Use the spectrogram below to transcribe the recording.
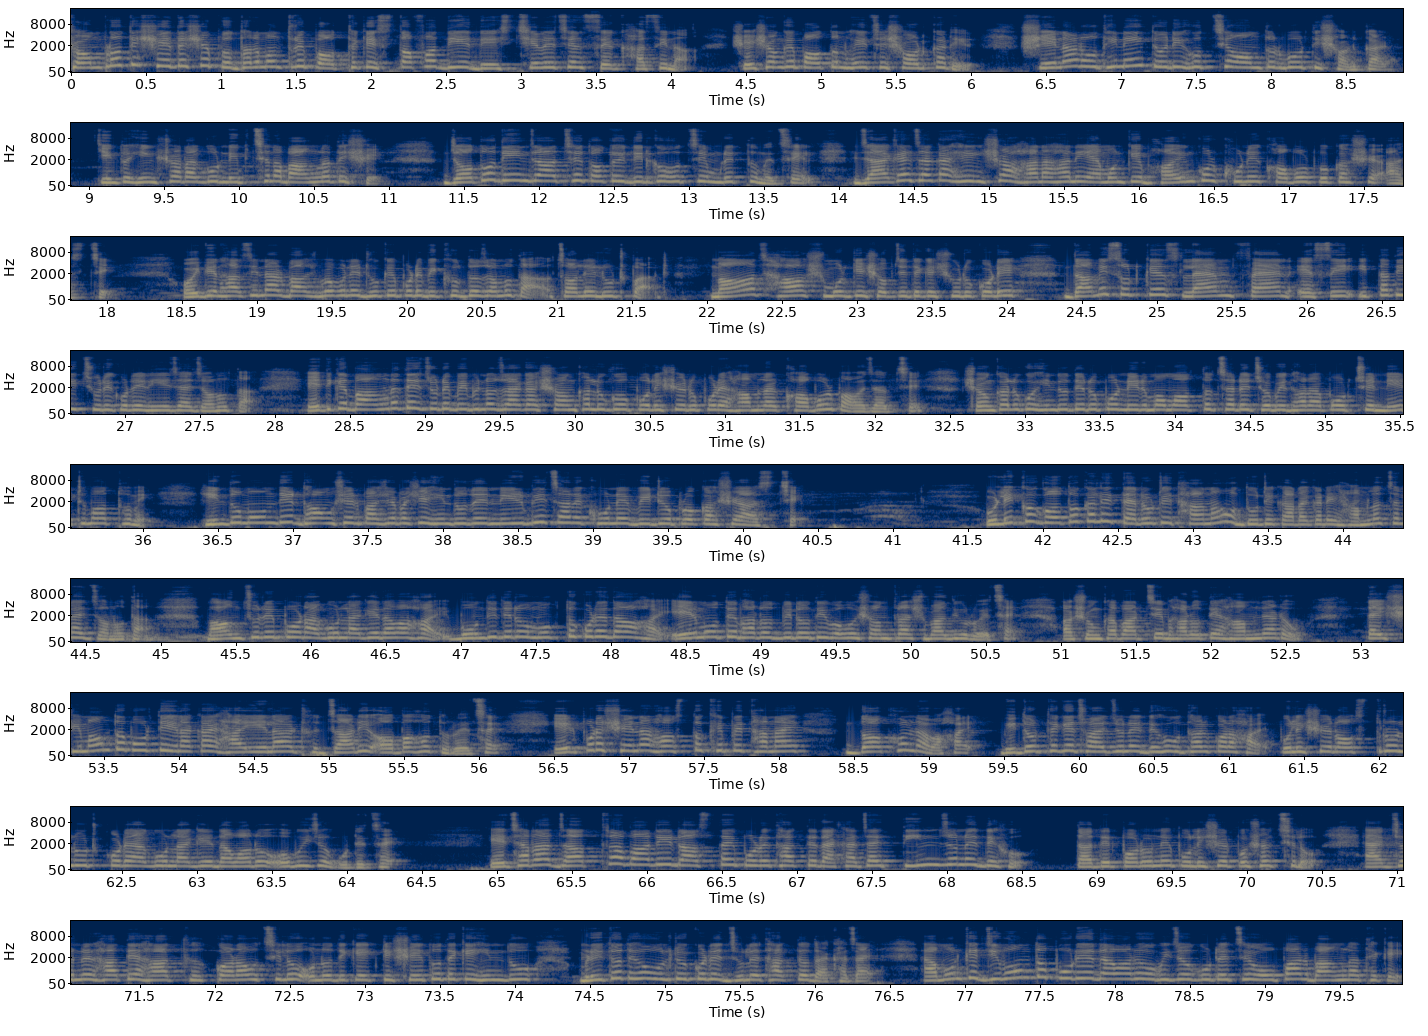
সম্প্রতি সে দেশে প্রধানমন্ত্রী পদ থেকে ইস্তফা দিয়ে দেশ ছেড়েছেন শেখ হাসিনা। সেই সঙ্গে পতন হয়েছে সরকারের। সেনার অধীনেই তৈরি হচ্ছে অন্তর্বর্তী সরকার। কিন্তু হিংসার আগুন নিভছে না বাংলাদেশে। যত দিন যাচ্ছে, ততই দীর্ঘ হচ্ছে মৃত্যু মিছিল। জায়গায় জায়গায় হিংসা, হানাহানি, এমনকি ভয়ঙ্কর খুনে খবর প্রকাশ্যে আসছে। ওই দিন হাসিনার বাসভবনে ঢুকে পড়ে বিক্ষুব্ধ জনতা, চলে লুটপাট। মাছ, হাঁস, মুরগি, সবজি থেকে শুরু করে দামি সুটকেস ল্যাম্প ফ্যান এসি ইত্যাদি চুরি করে নিয়ে যায় জনতা। এদিকে বাংলাদেশ জুড়ে বিভিন্ন জায়গায় সংখ্যালঘু পুলিশের উপরে হামলার খবর পাওয়া যাচ্ছে। সংখ্যালঘু হিন্দুদের উপর নির্মম অত্যাচারের ছবি ধরা পড়ছে নেট মাধ্যমে। হিন্দু মন্দির ধ্বংসের পাশাপাশি হিন্দুদের নির্বিচারে খুনে ভিডিও প্রকাশ্যে আসছে। উল্লেখ্য, গতকালই তেরোটি থানা ও দুটি কারাগারে হামলা চালায় জনতা। ভাঙচুরের পর আগুন লাগিয়ে দেওয়া হয়, বন্দীদেরও মুক্ত করে দেওয়া হয়। এর মধ্যে ভারত বিরোধী বহু সন্ত্রাসবাদীও রয়েছে। আশঙ্কা বাড়ছে ভারতে হামলারও। তাই সীমান্তবর্তী এলাকায় হাই অ্যালার্ট জারি অব্যাহত রয়েছে। এরপরে সেনার হস্তক্ষেপে থানায় দখল নেওয়া হয়। ভিতর থেকে ছয়জনের দেহ উদ্ধার করা হয়। পুলিশের অস্ত্র লুট করে আগুন লাগিয়ে দেওয়ারও অভিযোগ উঠেছে। এছাড়া যাত্রাবাড়ির রাস্তায় পড়ে থাকতে দেখা যায়, তিনজনের দেহ তাদের পরনে পুলিশের পোশাক ছিল। একজনের হাতে হাত করাও ছিল, অন্যদিকে একটি সেতু থেকে হিন্দু মৃতদেহ উল্টো করে ঝুলে থাকতেও দেখা যায়। এমনকি জীবন্ত পুড়িয়ে দেওয়ারও অভিযোগ উঠেছে ওপার বাংলা থেকে।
